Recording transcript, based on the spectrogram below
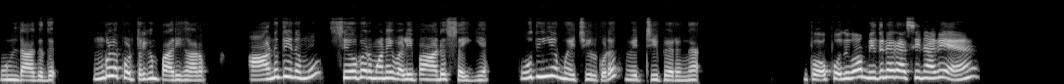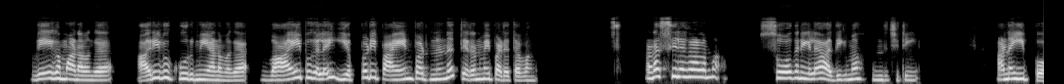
உண்டாகுது. உங்களை பொறுத்த வரைக்கும் பரிகாரம். அனுதினமும் சிவபெருமானை வழிபாடு செய்ய புதிய முயற்சிகள் கூட வெற்றி பெறுங்க. இப்போ பொதுவா மிதுன ராசினாவே வேகமானவங்க அறிவு கூர்மையானவங்க வாய்ப்புகளை எப்படி பயன்படணும்னு திறன்மை படைத்தவங்க ஆனா சில காலமா சோதனைகளை அதிகமா சந்திச்சிட்டீங்க ஆனா இப்போ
